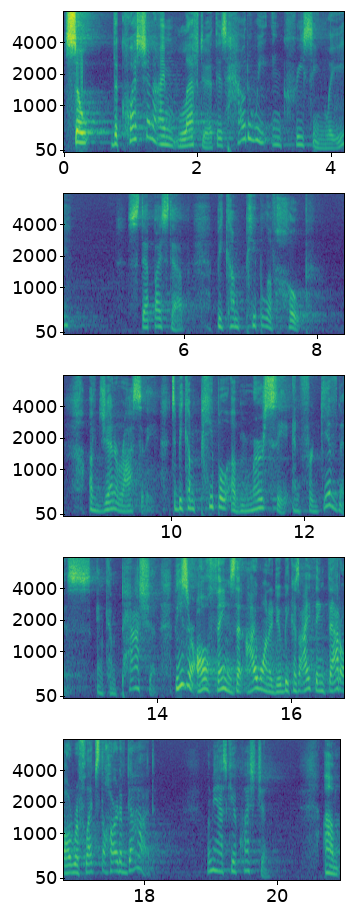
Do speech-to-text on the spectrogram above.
So, the question I'm left with is how do we increasingly, step by step, become people of hope, of generosity, to become people of mercy and forgiveness and compassion? These are all things that I want to do because I think that all reflects the heart of God. Let me ask you a question. Um,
